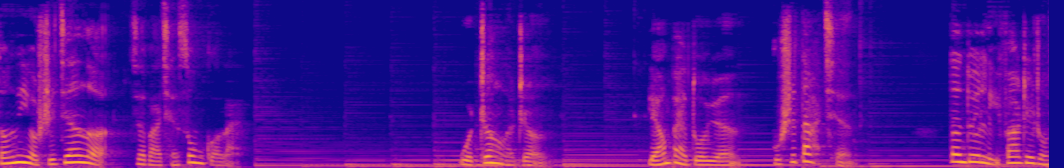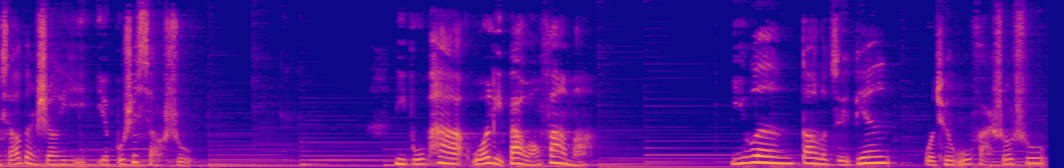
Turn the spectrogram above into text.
等你有时间了再把钱送过来。”我怔了怔。两百多元不是大钱，但对理发这种小本生意也不是小数。你不怕我理霸王发吗？疑问到了嘴边，我却无法说出，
